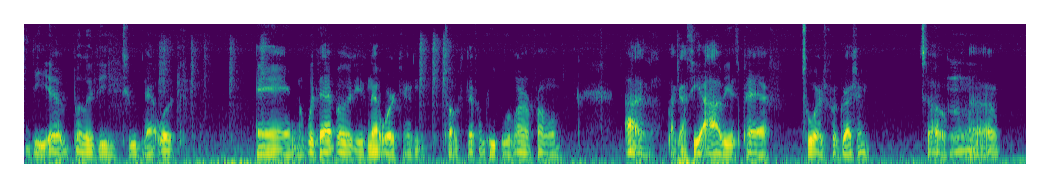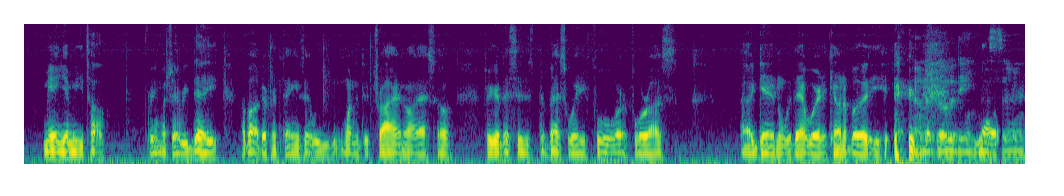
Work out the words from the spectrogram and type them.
the ability to network, and with that ability to network and talk to different people, learn from them, I like I see an obvious path towards progression. So hmm uh, me and Yemi talk pretty much every day about different things that we wanted to try and all that. So figure this is the best way forward for us. Again, with that word accountability, Accountability, you yes, sir.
